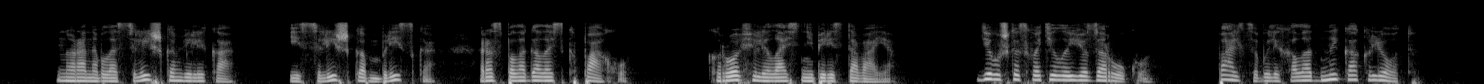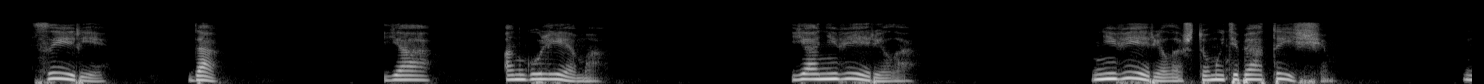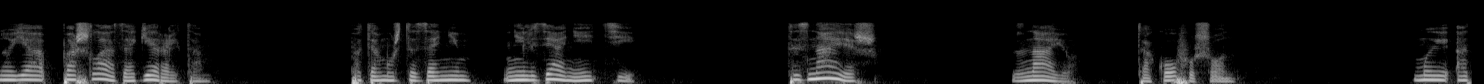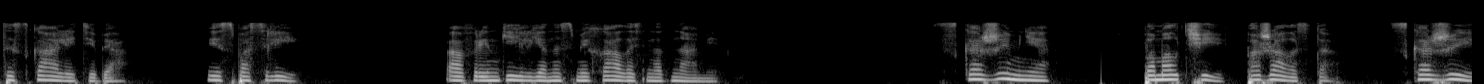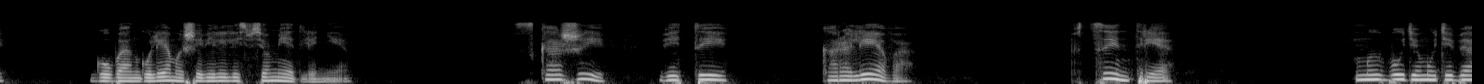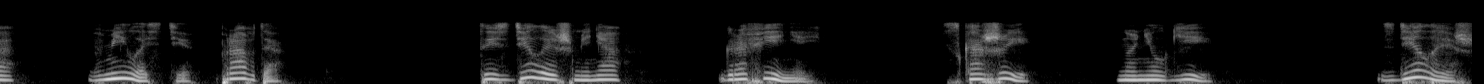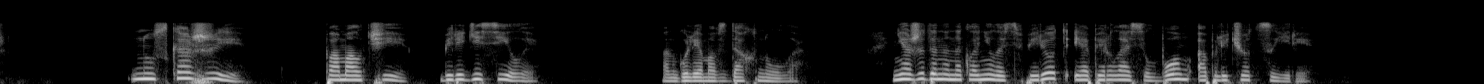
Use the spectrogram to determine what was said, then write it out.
Но рана была слишком велика и слишком близко располагалась к паху. Кровь лилась не переставая. Девушка схватила ее за руку. Пальцы были холодны, как лед. «Цири!» «Да», я Ангулема. Я не верила, не верила, что мы тебя отыщем. Но я пошла за Геральтом, потому что за ним нельзя не идти. Ты знаешь? Знаю, таков уж он. Мы отыскали тебя и спасли а Фрингилья насмехалась над нами. «Скажи мне, помолчи, пожалуйста, скажи!» Губы Ангулемы шевелились все медленнее. «Скажи, ведь ты королева в центре. Мы будем у тебя в милости, правда?» ты сделаешь меня графиней. Скажи, но не лги. Сделаешь? Ну скажи. Помолчи, береги силы. Ангулема вздохнула. Неожиданно наклонилась вперед и оперлась лбом о плечо Цири.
